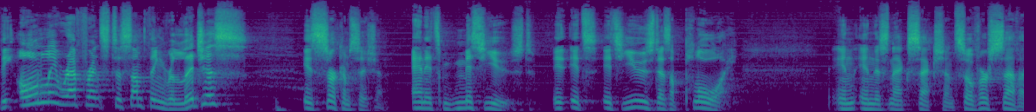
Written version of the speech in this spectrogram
The only reference to something religious is circumcision, and it's misused. It, it's, it's used as a ploy in, in this next section. So, verse 7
